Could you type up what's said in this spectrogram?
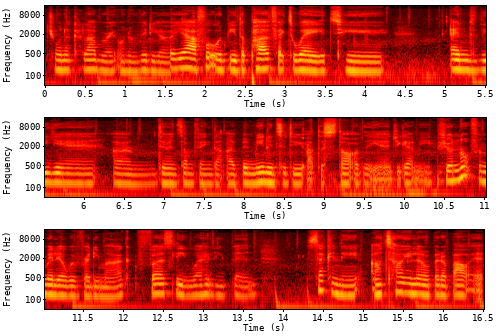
Do you want to collaborate on a video? So yeah, I thought it would be the perfect way to end the year um, doing something that I've been meaning to do at the start of the year. Do you get me? If you're not familiar with Readymag, firstly, where have you been? Secondly, I'll tell you a little bit about it.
